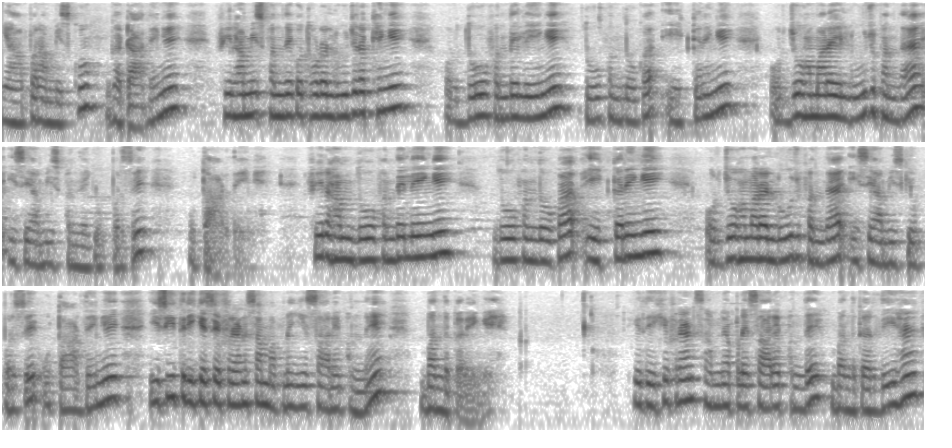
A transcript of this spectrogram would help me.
यहाँ पर हम इसको घटा देंगे। फिर हम इस फंदे को थोड़ा लूज रखेंगे और दो फंदे लेंगे, दो फंदों का एक करेंगे और जो हमारा ये लूज फंदा है, इसे हम इस फंदे के ऊपर से उतार देंगे। फिर हम दो फंदे लेंगे, दो फंदों का एक करेंगे और जो हमारा लूज फंदा है, इसे हम इसके ऊपर से उतार देंगे। इसी तरीके से फ्रेंड्स, हम अपने ये सारे फंदे बंद करेंगे। ये देखिए फ्रेंड्स हमने अपने सारे फंदे बंद कर दिए हैं।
